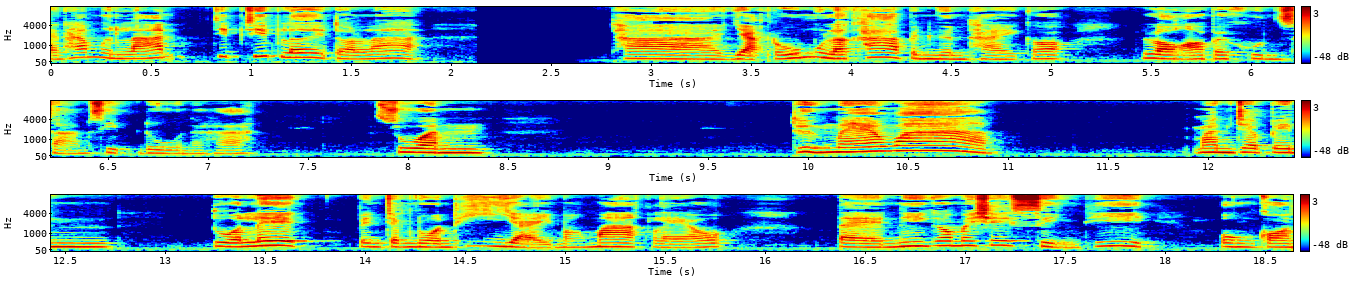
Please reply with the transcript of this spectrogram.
150,000 ล้านจิบๆเลยดอลลาร์ ถ้าอยากรู้มูลค่าเป็นเงินไทยก็ลองเอาไปคูณ 30 ดูนะคะ ส่วน ถึงแม้ว่ามันจะเป็นตัวเลขเป็นจำนวนที่ใหญ่มากๆแล้ว แต่นี่ก็ไม่ใช่สิ่งที่องค์กร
